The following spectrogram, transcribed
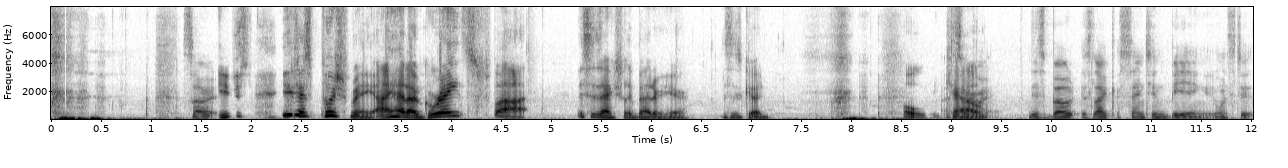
Sorry. You just you just pushed me. I had a great spot. This is actually better here. This is good. Holy cow. Sorry. This boat is like a sentient being. It wants to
